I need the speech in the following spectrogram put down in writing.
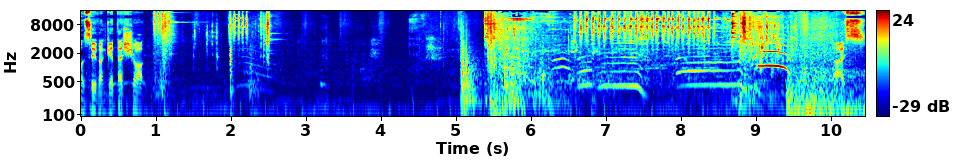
To see if I can get that shot. Nice.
